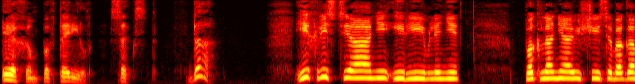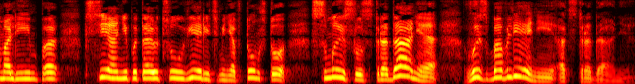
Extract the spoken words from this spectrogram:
Эхом повторил Секст. Да. И христиане, и римляне, поклоняющиеся богам Олимпа, все они пытаются уверить меня в том, что смысл страдания в избавлении от страдания.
